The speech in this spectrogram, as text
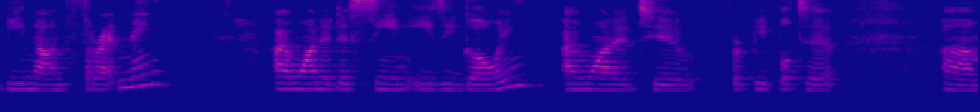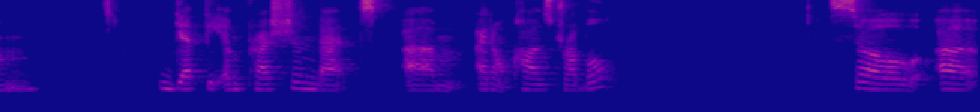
be non threatening. I wanted to seem easygoing. I wanted to, for people to um, get the impression that um, I don't cause trouble. So, uh,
